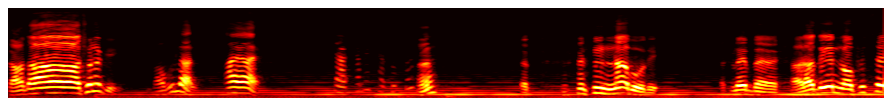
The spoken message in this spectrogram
দাদা আছো নাকি? বাবুলাল আয় আয়। চা খাবে ঠাকুর হ্যাঁ? না বৌদি। আসলে সারাদিন অফিসে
